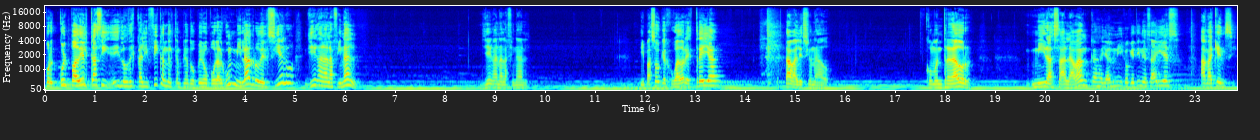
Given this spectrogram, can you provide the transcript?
por culpa de él casi eh, lo descalifican del campeonato. Pero por algún milagro del cielo llegan a la final. Llegan a la final. Y pasó que el jugador estrella estaba lesionado. Como entrenador, miras a la banca y al único que tienes ahí es a Mackenzie,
